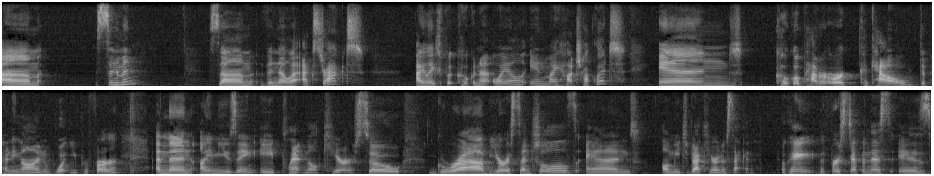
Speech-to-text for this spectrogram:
um, cinnamon, some vanilla extract. I like to put coconut oil in my hot chocolate and cocoa powder or cacao, depending on what you prefer. And then I'm using a plant milk here. So grab your essentials and I'll meet you back here in a second. Okay, the first step in this is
